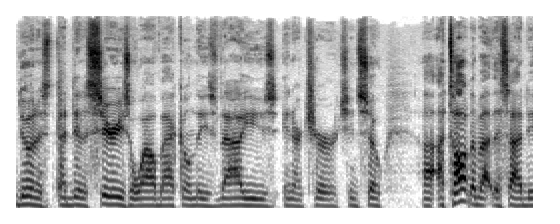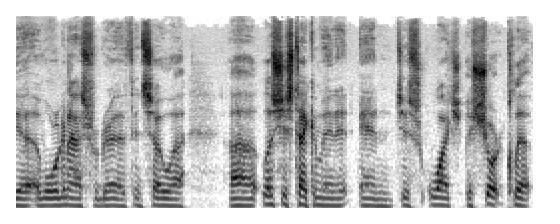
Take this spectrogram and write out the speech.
doing a, I did a series a while back on these values in our church, and so uh, I talked about this idea of organized for growth. And so, uh, uh let's just take a minute and just watch a short clip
